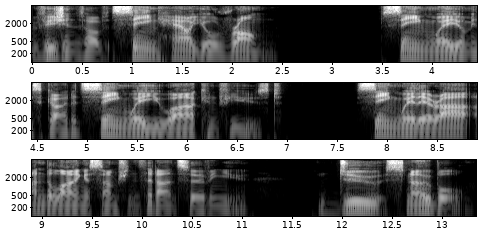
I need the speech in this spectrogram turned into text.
visions of seeing how you're wrong, seeing where you're misguided, seeing where you are confused, seeing where there are underlying assumptions that aren't serving you, do snowball.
